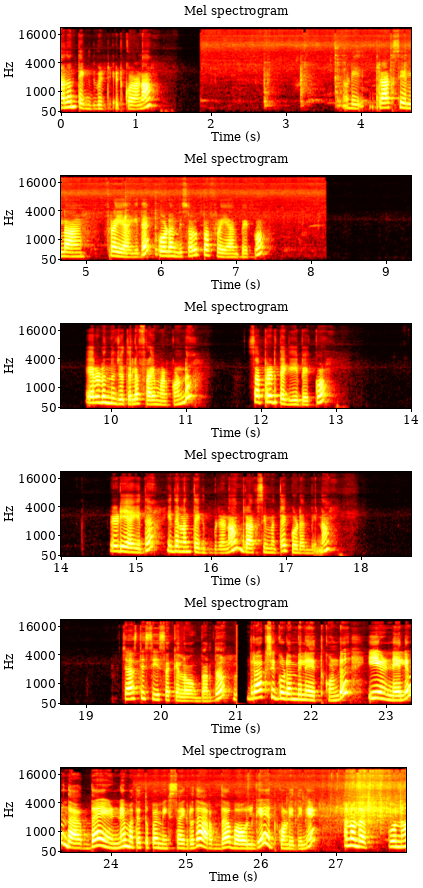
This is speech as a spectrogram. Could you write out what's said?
ಅದನ್ನು ತೆಗೆದುಬಿಟ್ಟು ಇಟ್ಕೊಳ್ಳೋಣ. ನೋಡಿ, ದ್ರಾಕ್ಷಿ ಎಲ್ಲ ಫ್ರೈ ಆಗಿದೆ, ಗೋಡಂಬಿ ಸ್ವಲ್ಪ ಫ್ರೈ ಆಗಬೇಕು. ಎರಡನ್ನು ಜೊತೆಲೆ ಫ್ರೈ ಮಾಡಿಕೊಂಡು ಸಪ್ರೇಟ್ ತೆಗೀಬೇಕು. ರೆಡಿಯಾಗಿದೆ ಇದನ್ನು ತೆಗೆದುಬಿಡೋಣ, ದ್ರಾಕ್ಷಿ ಮತ್ತು ಗೋಡಂಬಿನ. ಜಾಸ್ತಿ ಸೀಸಕ್ಕೆಲ್ಲ ಹೋಗ್ಬಾರ್ದು. ದ್ರಾಕ್ಷಿ ಗೋಡಂಬಿನ ಎತ್ಕೊಂಡು ಈ ಎಣ್ಣೆಯಲ್ಲಿ ಒಂದು ಅರ್ಧ ಎಣ್ಣೆ ಮತ್ತು ತುಪ್ಪ ಮಿಕ್ಸ್ ಆಗಿರೋದು ಅರ್ಧ ಬೌಲ್ಗೆ ಎತ್ಕೊಂಡಿದ್ದೀನಿ. ನಾನೊಂದು ಹತ್ತು ಸ್ಪೂನು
